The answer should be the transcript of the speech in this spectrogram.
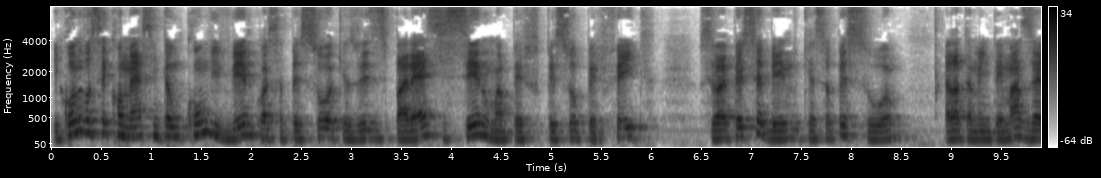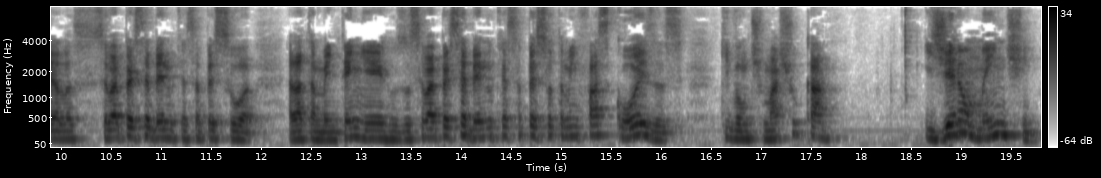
E quando você começa então a conviver com essa pessoa que às vezes parece ser uma pessoa perfeita, você vai percebendo que essa pessoa ela também tem mazelas. Você vai percebendo que essa pessoa, ela também tem erros. Você vai percebendo que essa pessoa também faz coisas que vão te machucar. E geralmente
